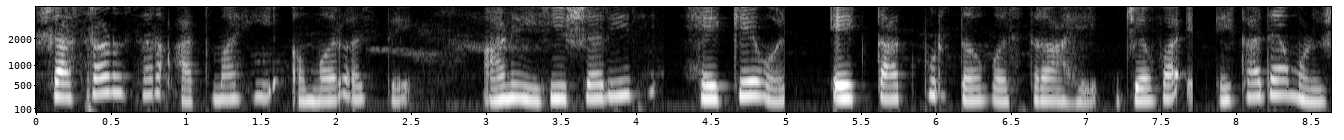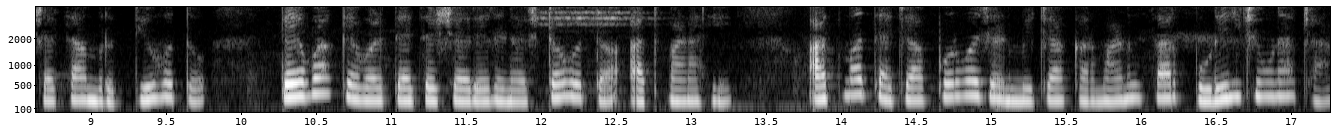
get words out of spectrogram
शास्त्रानुसार आत्मा ही अमर असते आणि ही शरीर हे केवळ एक तात्पुरतं वस्त्र आहे. जेव्हा एखाद्या मनुष्याचा मृत्यू होतो तेव्हा केवळ त्याचं शरीर नष्ट होतं आत्मा नाही. आत्मा त्याच्या पूर्वजन्मीच्या कर्मानुसार पुढील जीवनाच्या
